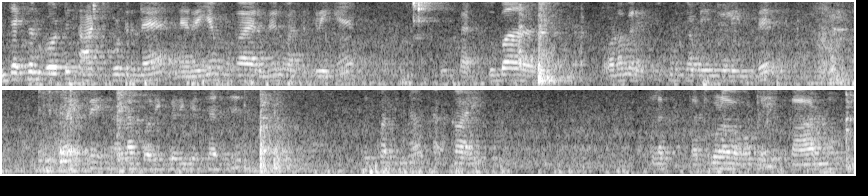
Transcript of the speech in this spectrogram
இன்ஜெக்ஷன் போட்டு ஷார்ட்ஸ் போட்டிருந்தேன். நிறைய மூவாயிரம் பேர் பார்த்துருக்குறீங்க. சூப்பர். சுபா உடம்பு ரெஸ்ட் கொடுக்க அப்படின்னு சொல்லிட்டு ஃப்ரைட் ரைஸ் நல்லா கொதிக்க கொதிக்க வச்சாச்சு. இது பார்த்தீங்கன்னா தக்காளி. நல்லா பச்சை மிளகா போட்டு காரமாக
